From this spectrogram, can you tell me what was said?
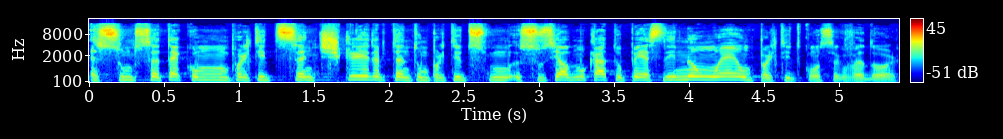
assume-se até como um partido de centro-esquerda, portanto, um partido social-democrata. O PSD não é um partido conservador.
